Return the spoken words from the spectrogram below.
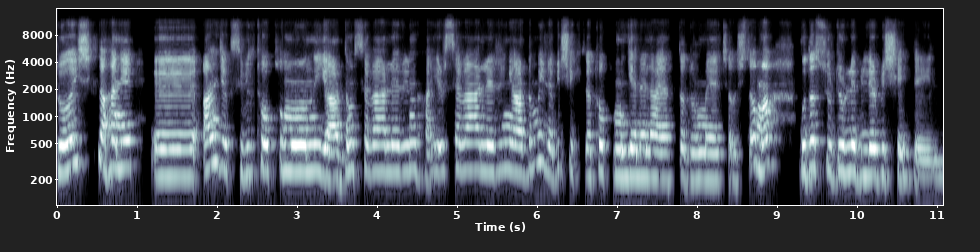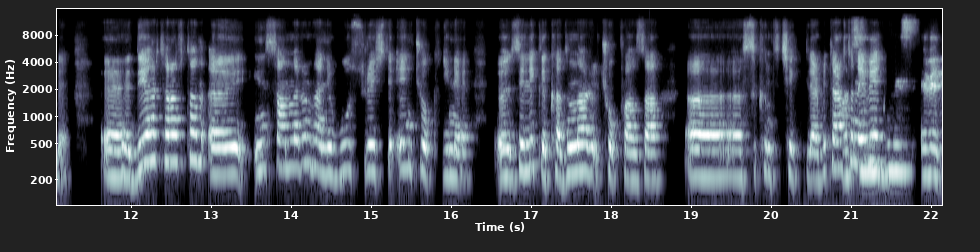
Dolayısıyla hani e, ancak sivil toplumun, yardımseverlerin, hayırseverlerin yardımıyla bir şekilde toplumun genel hayatta durmaya çalıştı ama bu da sürdürülebilir bir şey değildi. Ee, diğer taraftan e, insanların hani bu süreçte en çok yine özellikle kadınlar çok fazla e, sıkıntı çektiler. Bir taraftan Aslında evet biz, evet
